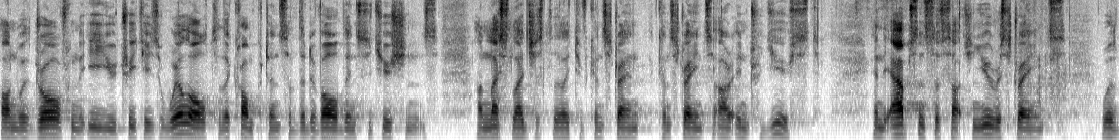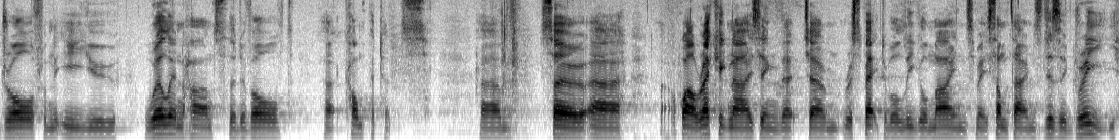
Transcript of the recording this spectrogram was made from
on withdrawal from the EU treaties will alter the competence of the devolved institutions unless legislative constraint constraints are introduced. In the absence of such new restraints, withdrawal from the EU will enhance the devolved uh, competence. Um, so uh, while recognizing that um, respectable legal minds may sometimes disagree,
